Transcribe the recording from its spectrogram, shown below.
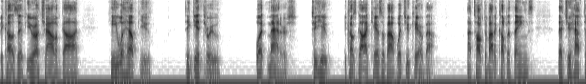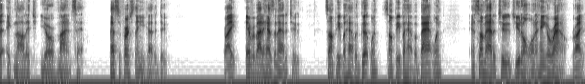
Because if you're a child of God, He will help you to get through what matters to you because God cares about what you care about. I talked about a couple of things that you have to acknowledge your mindset. That's the first thing you got to do. Right? Everybody has an attitude. Some people have a good one, some people have a bad one, and some attitudes you don't want to hang around, right?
